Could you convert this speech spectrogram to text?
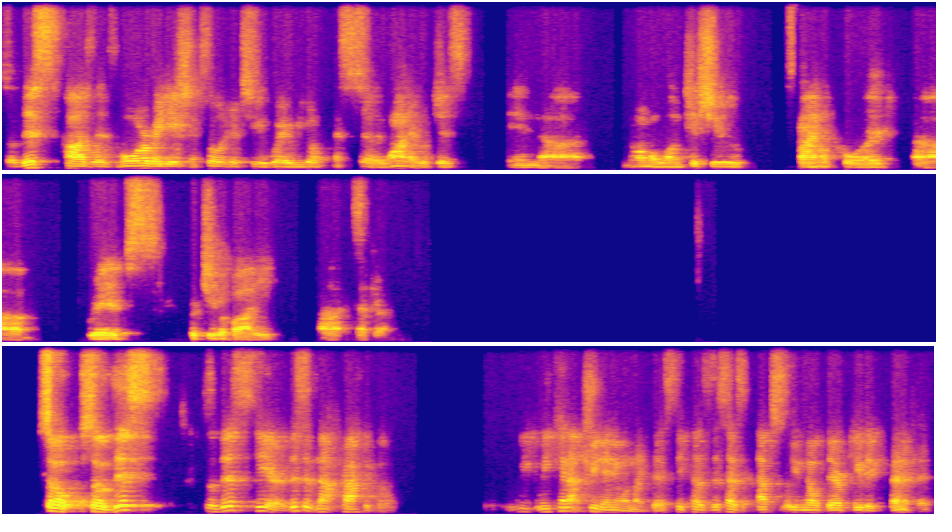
So this causes more radiation exposure to where we don't necessarily want it, which is in uh, normal lung tissue, spinal cord, uh, ribs, vertebral body, uh, etc. So, so this, so this here, this is not practical. We, we cannot treat anyone like this because this has absolutely no therapeutic benefit.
